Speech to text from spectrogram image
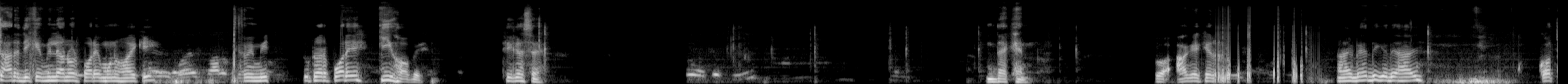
চারিদিকে মিলানোর পরে মনে হয় কি আমি মৃত্যুটার পরে কি হবে ঠিক আছে? দেখেন। তো আগেকার আর এটা এদিকে দেখাই। কত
